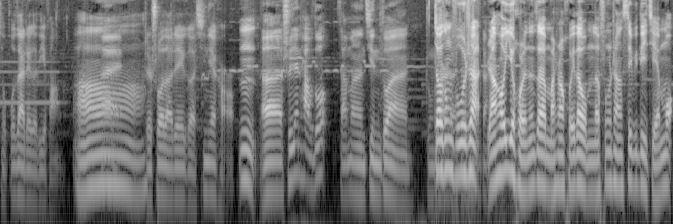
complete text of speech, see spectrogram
就不在这个地方了。啊，这说到这个新街口，嗯，呃，时间差不多，咱们进段交通服务站，然后一会儿呢再马上回到我们的风尚 CBD 节目。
